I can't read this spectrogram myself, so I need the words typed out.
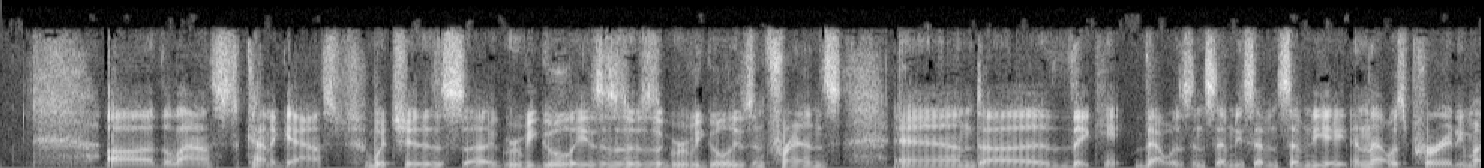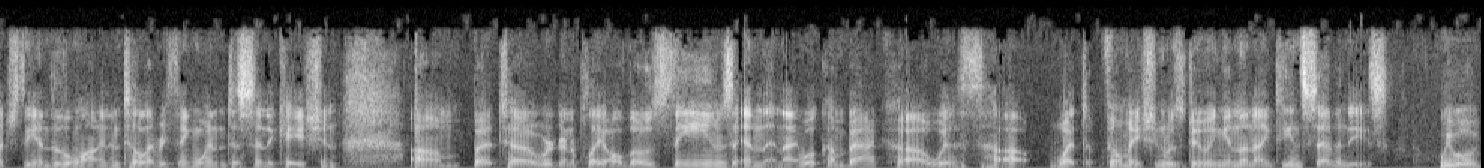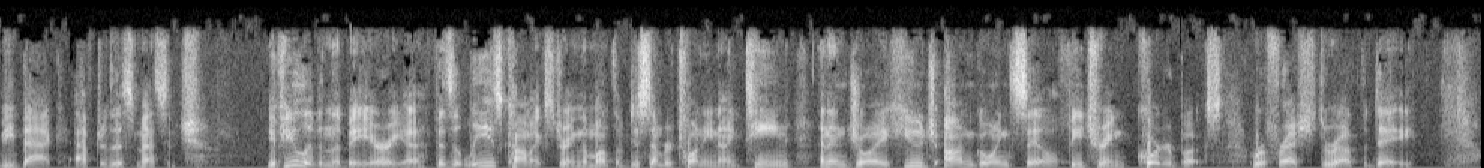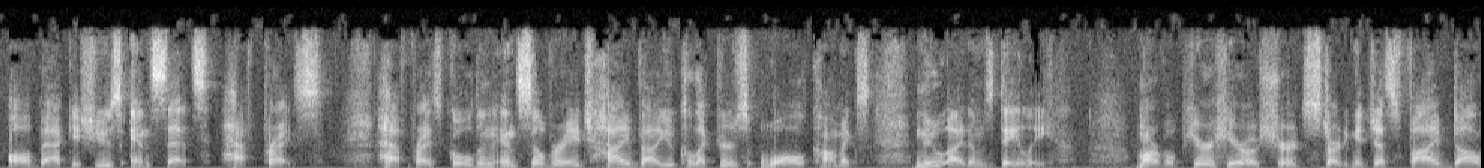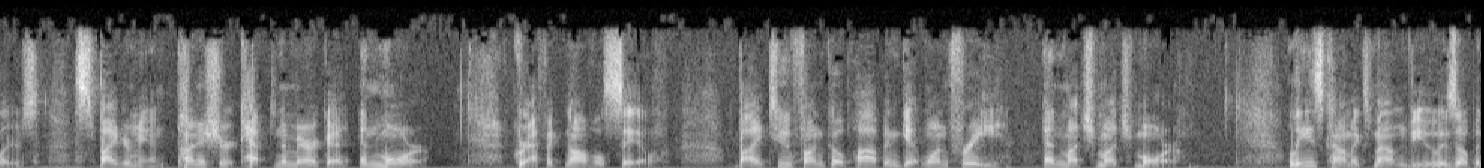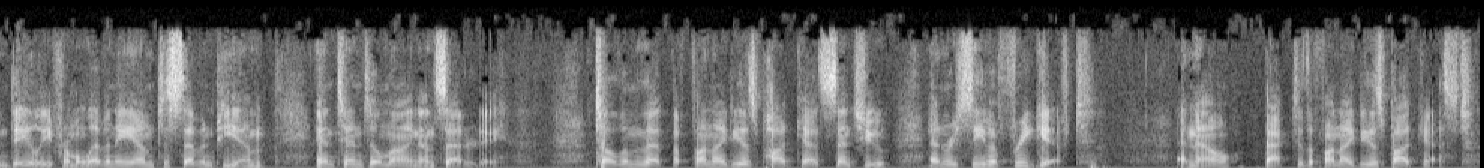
Uh, the last kind of gasp, which is uh, Groovy Ghoulies, is, is the Groovy Ghoulies and Friends, and uh, they came. That was in 77, 78, and that was pretty much the end of the line until everything went into syndication. Um, but uh, we're going to play all those themes, and then I will come back uh, with uh, what Filmation was doing in the 1970s. We will be back after this message. If you live in the Bay Area, visit Lee's Comics during the month of December 2019 and enjoy a huge ongoing sale featuring quarter books, refreshed throughout the day. All back issues and sets half price. Half price Golden and Silver Age high value collector's wall comics, new items daily. Marvel Pure Hero shirts starting at just $5. Spider Man, Punisher, Captain America, and more. Graphic novel sale buy two Funko Pop and get one free, and much, much more. Lee's Comics Mountain View is open daily from 11 a.m. to 7 p.m. and 10 till 9 on Saturday. Tell them that the Fun Ideas podcast sent you and receive a free gift. And now, back to the Fun Ideas podcast.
